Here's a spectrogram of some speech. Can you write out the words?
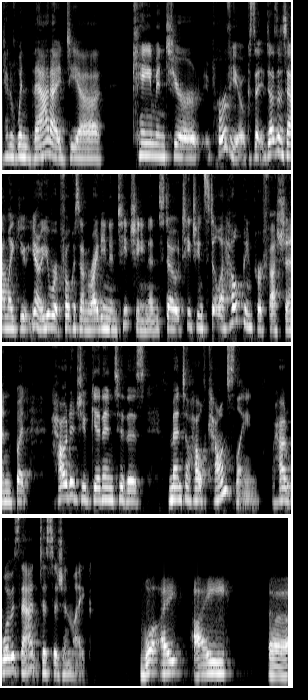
kind of when that idea came into your purview because it doesn't sound like you you know you were focused on writing and teaching and so teaching still a helping profession but how did you get into this mental health counseling how what was that decision like well i i uh,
